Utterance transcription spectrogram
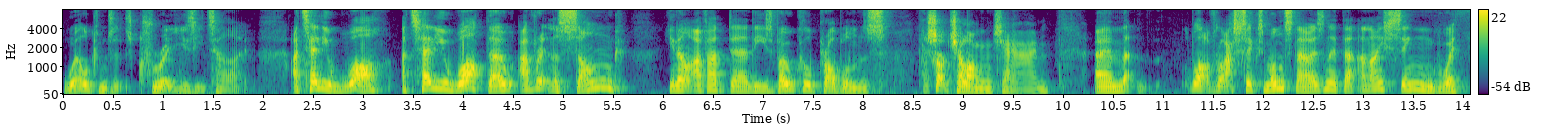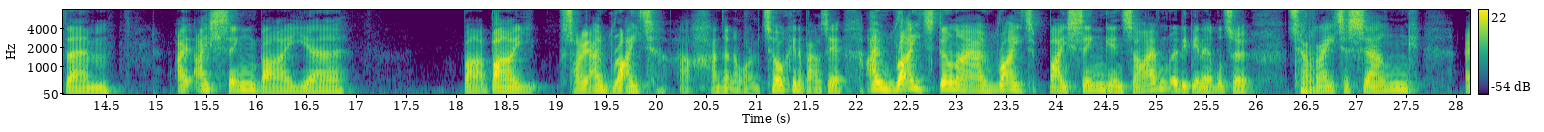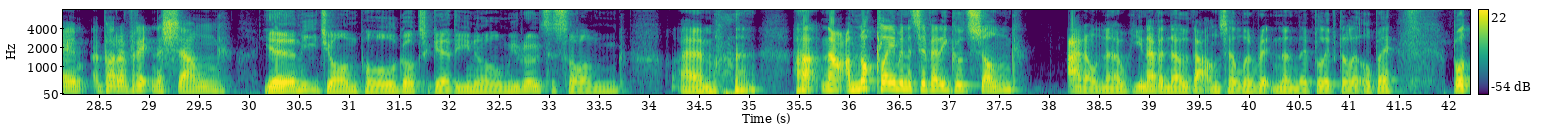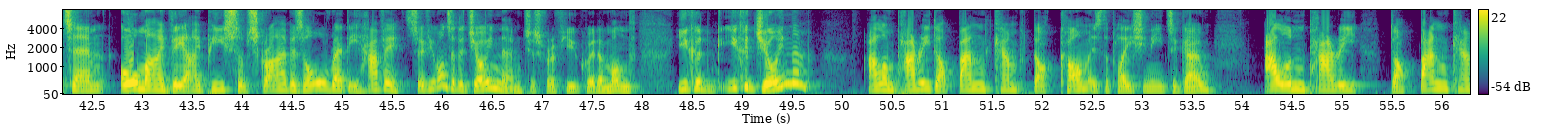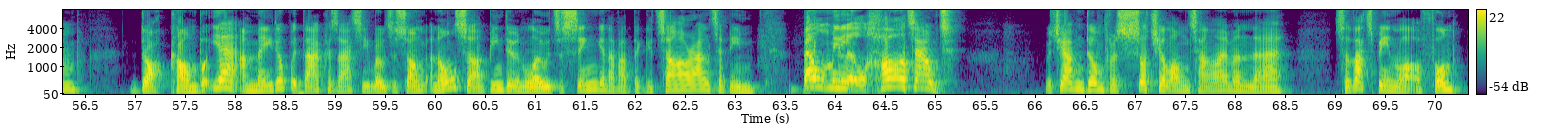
Welcome to this crazy time. I tell you what, I tell you what though, I've written a song. You know, I've had uh, these vocal problems for such a long time. Um, well, the last six months now, isn't it? That and I sing with um, I I sing by uh, by by sorry, I write. I don't know what I'm talking about here. I write, don't I? I write by singing, so I haven't really been able to to write a song. Um, but I've written a song. Yeah, me, John Paul got together, you know, and we wrote a song. Um, now I'm not claiming it's a very good song. I don't know. You never know that until they're written and they've lived a little bit. But um, all my VIP subscribers already have it. So if you wanted to join them just for a few quid a month, you could you could join them. alunparry.bandcamp.com is the place you need to go. alunparry.bandcamp.com. But yeah, I'm made up with that because I actually wrote a song. And also, I've been doing loads of singing. I've had the guitar out. I've been belt me little heart out, which I haven't done for such a long time. And uh, so that's been a lot of fun.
